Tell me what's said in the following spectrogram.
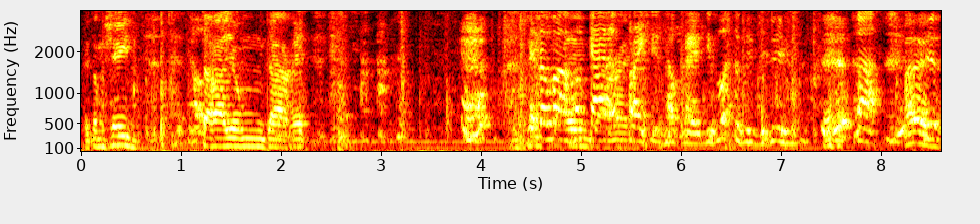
Itong shades. Tsaka yung jacket. Ito yung magkano price ito, pre? Di ba ito bibili? Ha? Alin?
